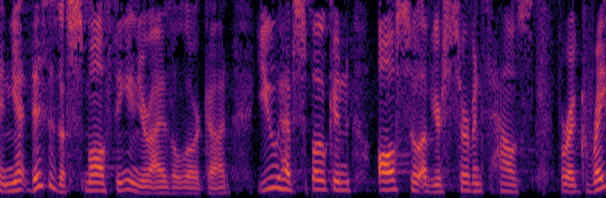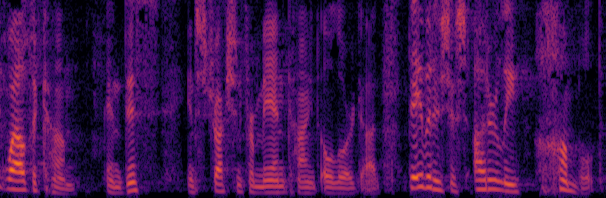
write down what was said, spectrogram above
And yet, this is a small thing in your eyes, O Lord God. You have spoken also of your servant's house for a great while to come, and this instruction for mankind, O Lord God. David is just utterly humbled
